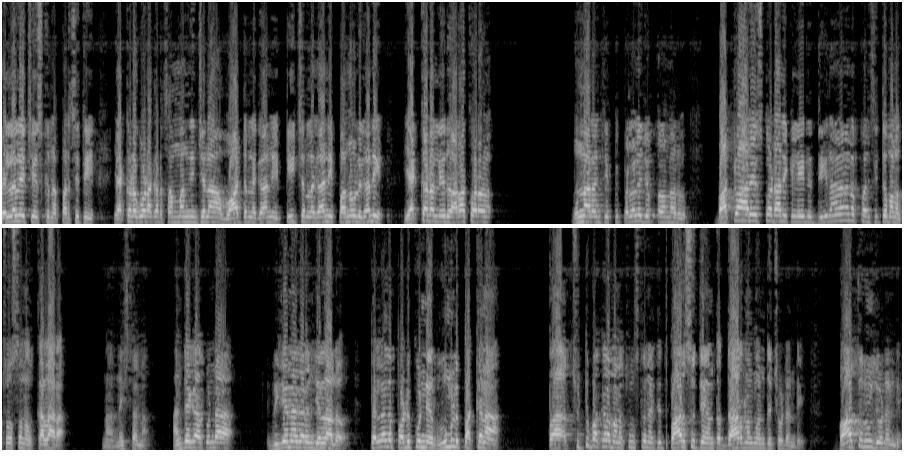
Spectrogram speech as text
పిల్లలే చేసుకున్న పరిస్థితి. ఎక్కడ కూడా అక్కడ సంబంధించిన వార్డులు గాని టీచర్లు గాని పనులు గాని ఎక్కడ లేరు. అరకొర ఉన్నారని చెప్పి పిల్లలే చెప్తా ఉన్నారు. బట్టలు ఆరేసుకోవడానికి లేని దిగనమైన పరిస్థితి మనం చూస్తున్నాం కలారా నా నెక్స్ట్ అంతేకాకుండా విజయనగరం జిల్లాలో పిల్లలు పడుకునే రూములు పక్కన చుట్టుపక్కల మనం చూసుకున్నట్టయితే పారిశుద్ధ్యం ఎంత దారుణంగా ఉందో చూడండి. బాత్రూమ్ చూడండి.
